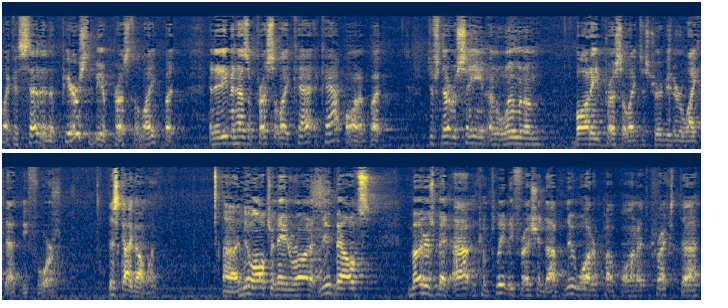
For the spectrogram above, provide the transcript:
like I said, it appears to be a Prestolite, but and it even has a Prestolite ca cap on it, but just never seen an aluminum body Prestolite distributor like that before. This guy got one. Uh, new alternator on it, new belts, motor's been out and completely freshened up, new water pump on it, correct uh,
